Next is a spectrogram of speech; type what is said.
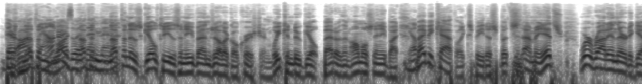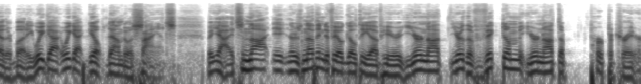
there are nothing boundaries like- within nothing, that. nothing as guilty as an evangelical Christian. We can do guilt better than almost anybody. Yep. Maybe Catholics beat us, but I mean, it's we're right in there together, buddy. We got we got guilt down to a science. But yeah, it's not. It, there's nothing to feel guilty of here. You're not. You're the victim. You're not the perpetrator.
